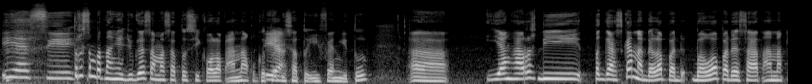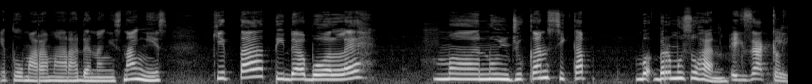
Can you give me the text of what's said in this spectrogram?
iya sih. Terus sempat nanya juga sama satu psikolog anak waktu Iya. di satu event gitu. eh, yang harus ditegaskan adalah pada, bahwa pada saat anak itu marah-marah dan nangis-nangis, kita tidak boleh menunjukkan sikap be- bermusuhan. Exactly.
